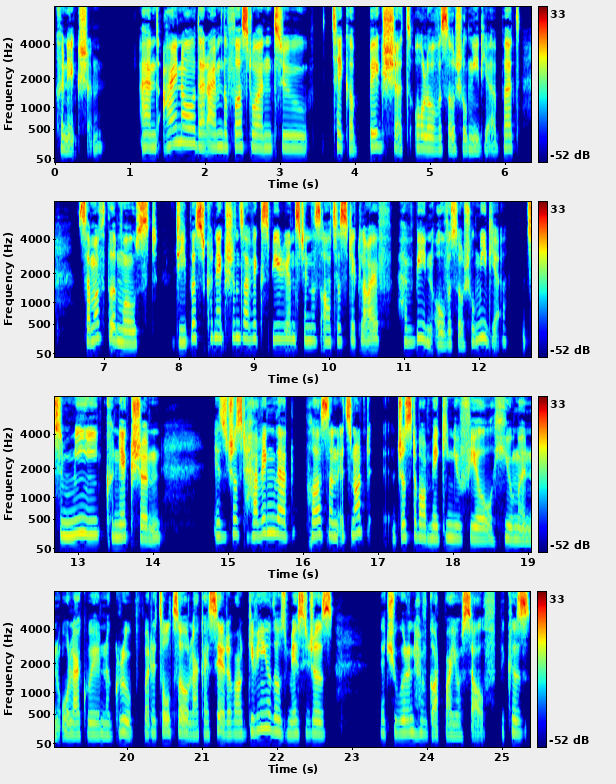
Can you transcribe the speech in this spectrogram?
connection, and I know that I'm the first one to take a big shit all over social media, but some of the most deepest connections I've experienced in this artistic life have been over social media. To me, connection is just having that person. It's not just about making you feel human or like we're in a group, but it's also, like I said, about giving you those messages that you wouldn't have got by yourself because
